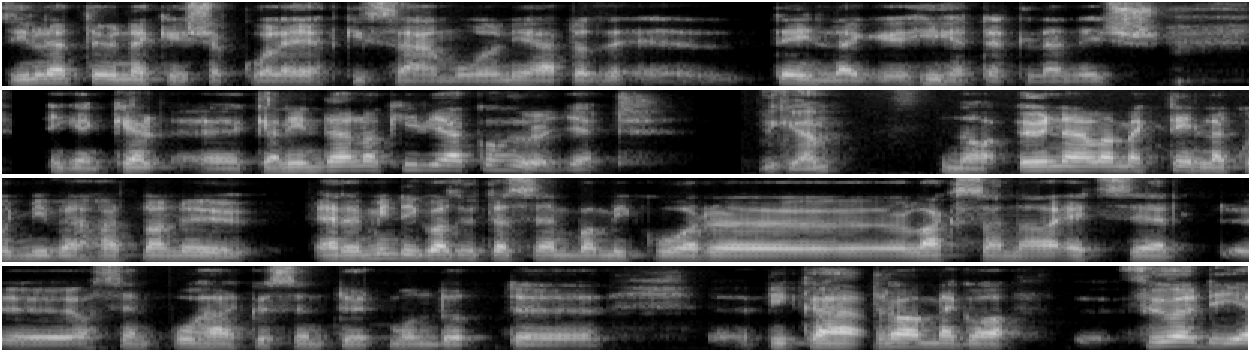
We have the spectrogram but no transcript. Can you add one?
az illetőnek, és akkor lehet kiszámolni. Hát az tényleg hihetetlen, és igen, Kel- Kelindának hívják a hölgyet? Igen. Na, őnála meg tényleg, hogy mivel hát na nő, erre mindig az jut eszembe, amikor uh, Laxana egyszer uh, azt hiszem pohárköszöntőt mondott uh, Pikádra, meg a földi,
